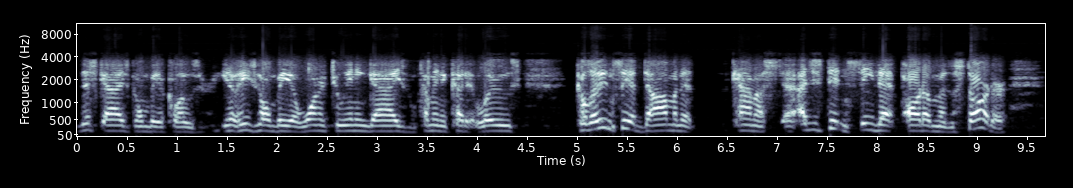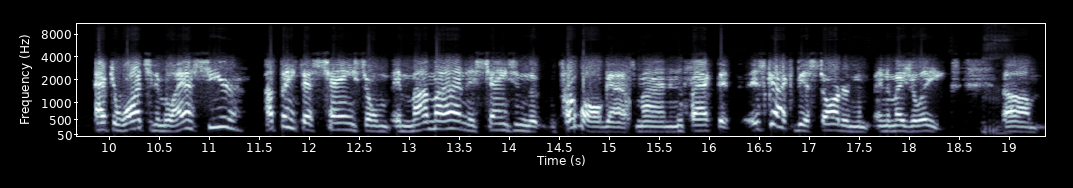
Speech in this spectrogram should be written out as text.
this guy's going to be a closer. You know, he's going to be a one or two inning guy. He's going to come in and cut it loose. Because I didn't see a dominant kind of. I just didn't see that part of him as a starter. After watching him last year, I think that's changed on in my mind. It's changing the pro ball guy's mind, and the fact that this guy could be a starter in the, in the major leagues. Mm-hmm. Um,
